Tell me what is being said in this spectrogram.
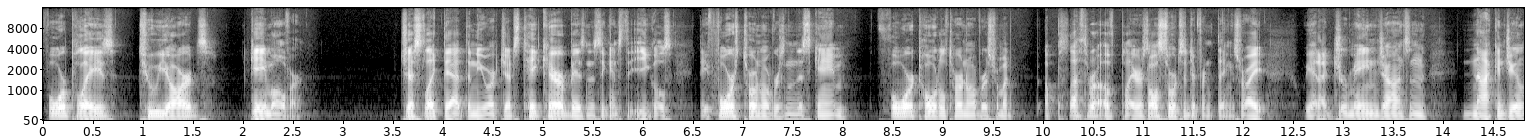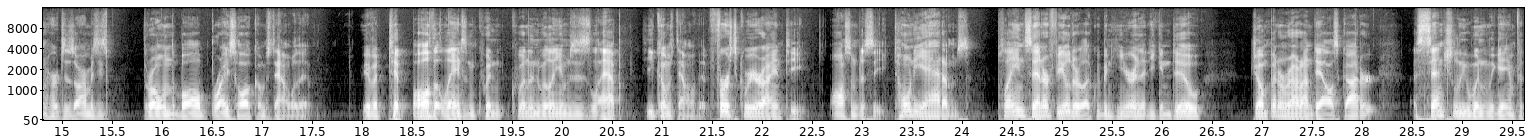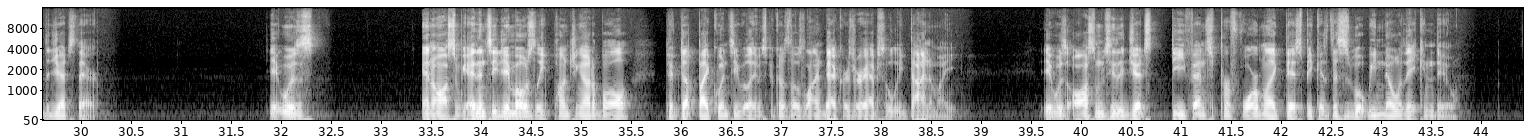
four plays, two yards, game over. Just like that, the New York Jets take care of business against the Eagles. They force turnovers in this game, four total turnovers from a, a plethora of players, all sorts of different things, right? We had a Jermaine Johnson knocking Jalen Hurts' arm as he's throwing the ball. Bryce Hall comes down with it. We have a tip ball that lands in Quinn, Quinnen Williams' lap. He comes down with it. First career INT. Awesome to see. Tony Adams, playing center fielder like we've been hearing that he can do, jumping around on Dallas Goedert, essentially winning the game for the Jets there. It was an awesome game. And then CJ Mosley punching out a ball picked up by Quincy Williams because those linebackers are absolutely dynamite. It was awesome to see the Jets defense perform like this because this is what we know they can do.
